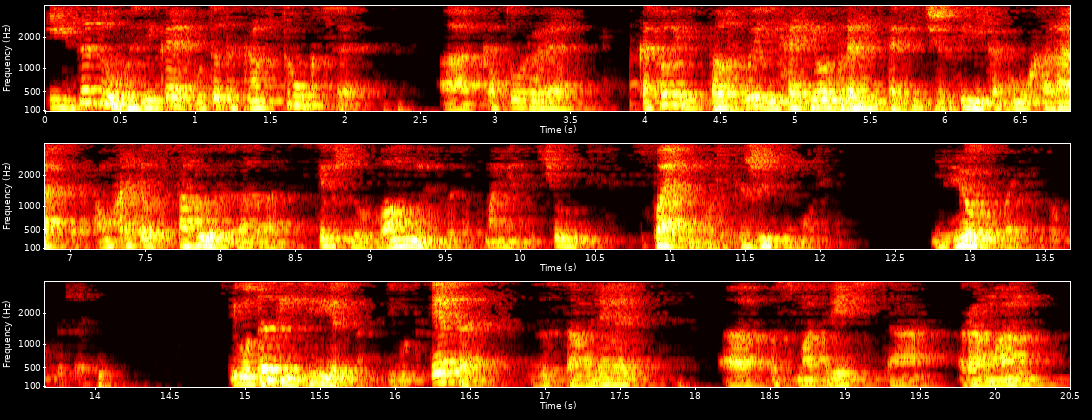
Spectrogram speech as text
И из этого возникает вот эта конструкция, а, которая которой Толстой не хотел отразить такие черты никакого характера, а он хотел с собой разобраться, с тем, что его волнует в этот момент, почему он спать не может и жить не может, и веревку боится дома. И вот это интересно, и вот это заставляет а, посмотреть на роман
